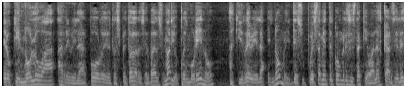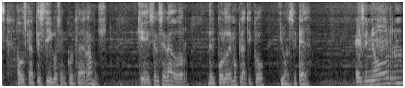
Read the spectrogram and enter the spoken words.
pero que no lo va a revelar por eh, respeto a la reserva del sumario. Pues Moreno aquí revela el nombre de supuestamente el congresista que va a las cárceles a buscar testigos en contra de Ramos, que es el senador del Polo Democrático, Iván Cepeda. El señor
